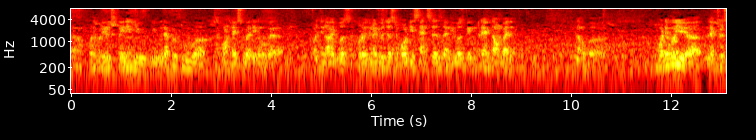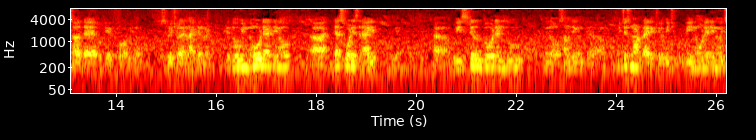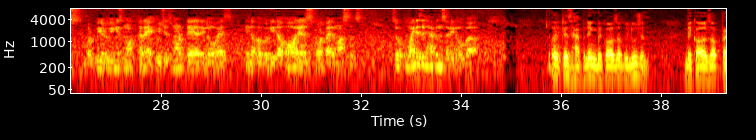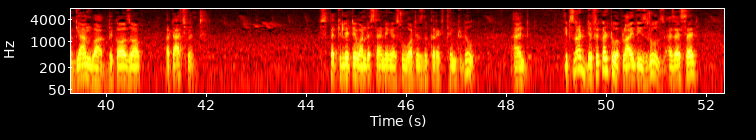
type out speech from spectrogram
uh, whatever you're explaining, you, you refer to uh, the context where, you know, where Arjuna, it was, for Arjuna, it was just about his senses and he was being dragged down by the, you know, uh, whatever uh, lectures are there, okay, for, you know, spiritual enlightenment, though we know that, you know, uh, that's what is right, uh, we still go and do you know something uh, which is not right actually which we know that you know it's what we are doing is not correct which is not there you know as in the Bhagavad Gita or as taught by the masters. So why does it happen sir you know uh, oh, it is happening because of illusion because of pragyanvad because of attachment. Speculative understanding as to what is the correct thing to do. And it's not difficult to apply these rules. As I said,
